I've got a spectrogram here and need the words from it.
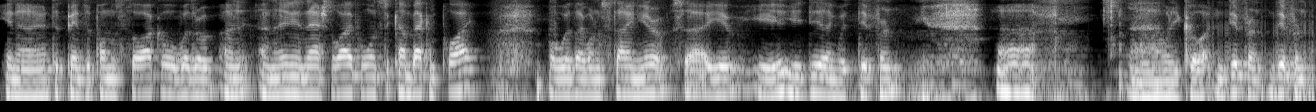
you know it depends upon the cycle whether an, an international open wants to come back and play or whether they want to stay in Europe. So you, you you're dealing with different. Uh, uh, what do you call it? Different different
